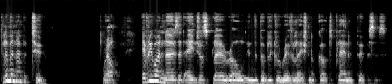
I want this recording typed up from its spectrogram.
Glimmer number two. Well, everyone knows that angels play a role in the biblical revelation of God's plan and purposes.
